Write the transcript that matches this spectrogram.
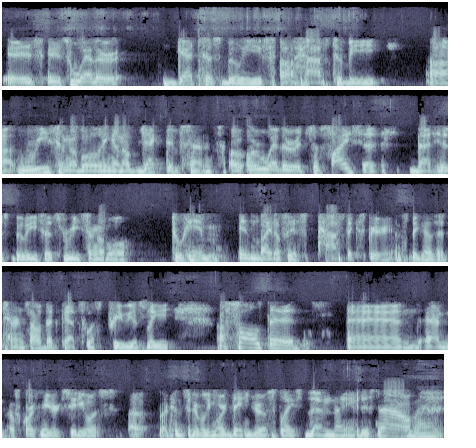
is is whether Goetz's belief uh, has to be uh, reasonable in an objective sense, or, or, whether it suffices that his belief is reasonable to him in light of his past experience, because it turns out that Goetz was previously assaulted, and and of course New York City was a, a considerably more dangerous place then than it is now. Right.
